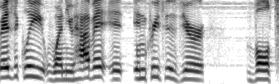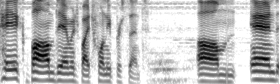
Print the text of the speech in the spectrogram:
basically when you have it, it increases your voltaic bomb damage by 20%. Um, and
